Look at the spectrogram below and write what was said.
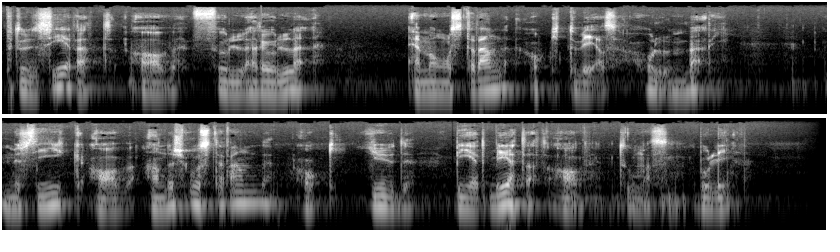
Producerat av Fulla Rulle, Emma Åstrand och Tobias Holmberg. Musik av Anders Åstrand och ljud bearbetat av Thomas Bolin.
